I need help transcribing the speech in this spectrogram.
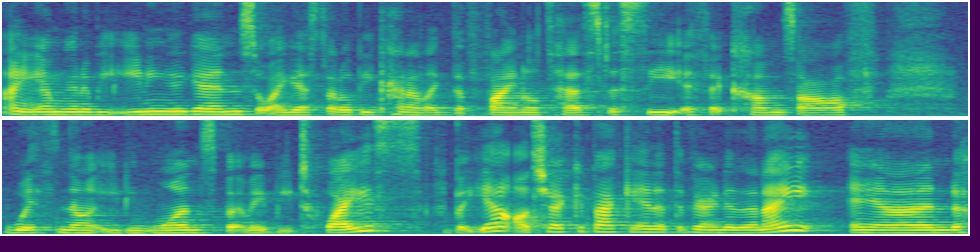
I am gonna be eating again, so I guess that'll be kind of like the final test to see if it comes off with not eating once, but maybe twice. But yeah, I'll check it back in at the very end of the night and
